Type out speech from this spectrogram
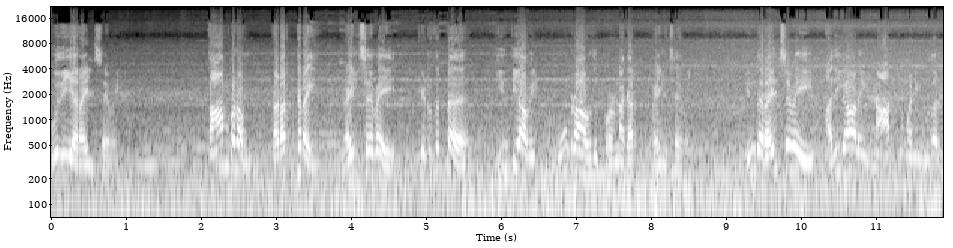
புதிய ரயில் சேவை. தாம்பரம் கடற்கரை ரயில் சேவை கிட்டத்தட்ட இந்தியாவின் மூன்றாவது புறநகர் ரயில் சேவை. இந்த ரயில் சேவை அதிகாலை நான்கு மணி முதல்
